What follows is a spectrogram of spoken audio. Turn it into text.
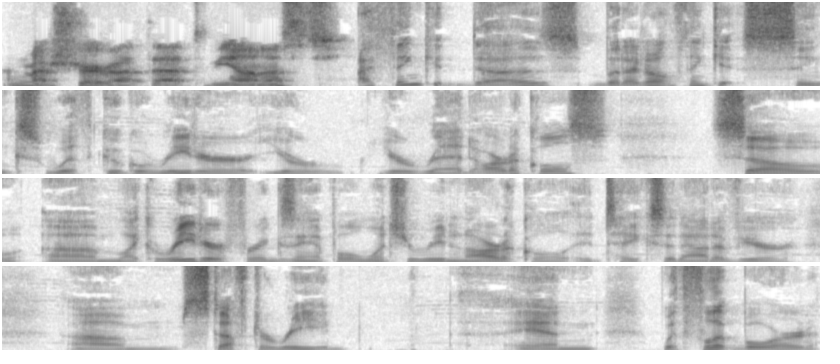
I'm not sure about that, to be honest. I think it does, but I don't think it syncs with Google Reader your your read articles. So, um, like Reader, for example, once you read an article, it takes it out of your um, stuff to read. And with Flipboard,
